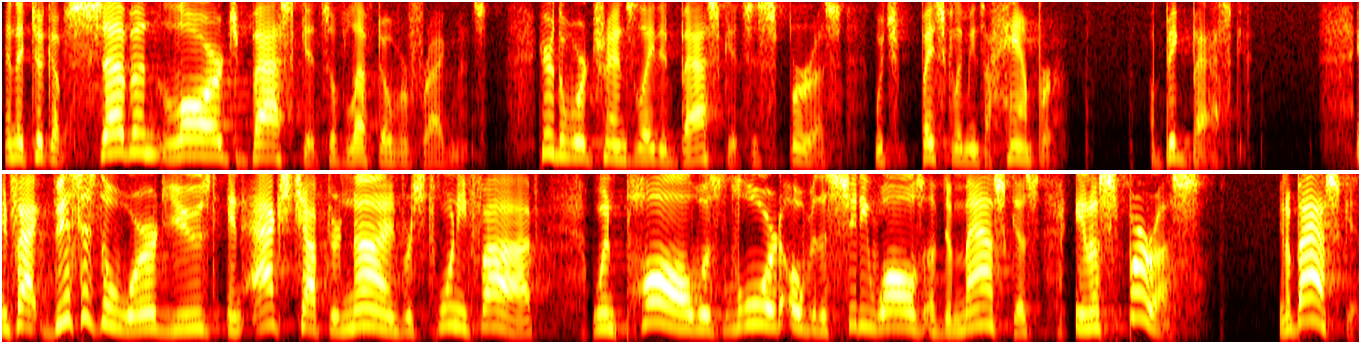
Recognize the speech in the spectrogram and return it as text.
and they took up seven large baskets of leftover fragments. Here, the word translated baskets is spuros, which basically means a hamper, a big basket. In fact, this is the word used in Acts chapter 9, verse 25, when Paul was Lord over the city walls of Damascus in a spuros, in a basket.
